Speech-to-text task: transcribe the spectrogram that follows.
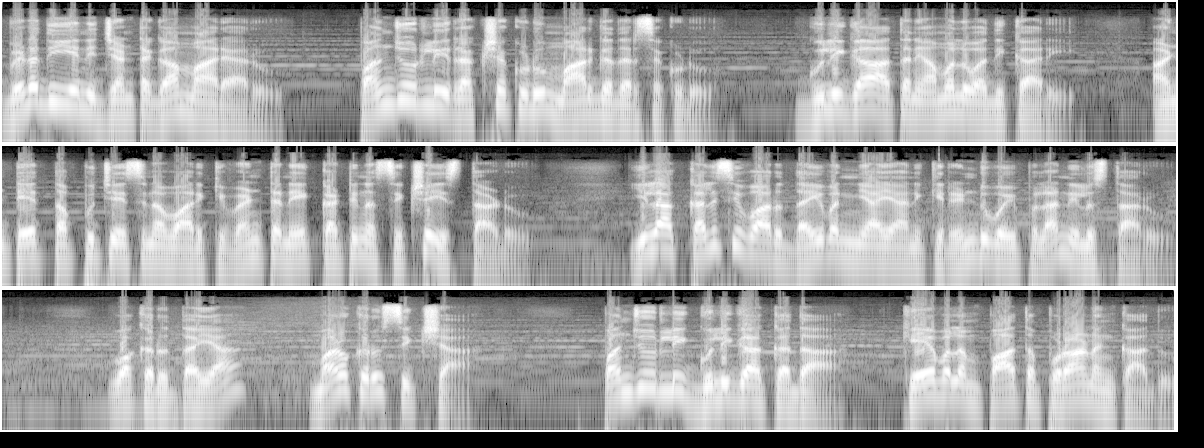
విడదీయని జంటగా మారారు. పంజూర్లి రక్షకుడు మార్గదర్శకుడు. గులిగా అతని అమలు అధికారి. అంటే తప్పు చేసిన వారికి వెంటనే కఠిన శిక్ష ఇస్తాడు. ఇలా కలిసి వారు దైవన్యాయానికి రెండు వైపులా నిలుస్తారు. ఒకరు దయ మరొకరు శిక్ష. పంజూర్లి గులిగా కథ కేవలం పాత పురాణం కాదు.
